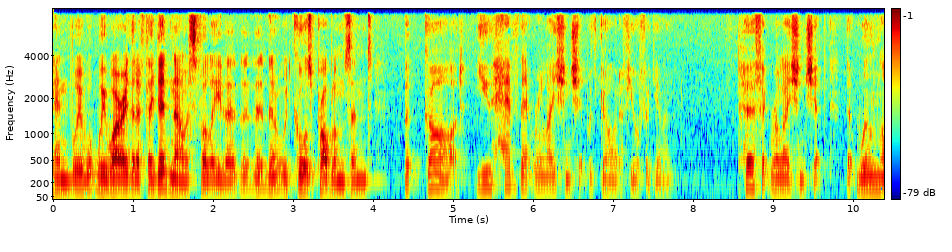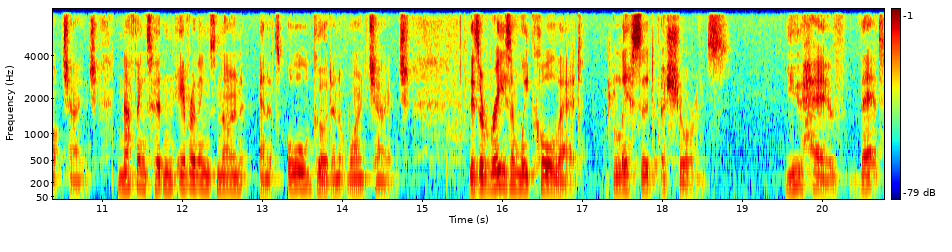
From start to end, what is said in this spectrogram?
and we, we worry that if they did know us fully, that, that, that it would cause problems. And but God, you have that relationship with God if you're forgiven. Perfect relationship that will not change. Nothing's hidden, everything's known, and it's all good and it won't change. There's a reason we call that blessed assurance. You have that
